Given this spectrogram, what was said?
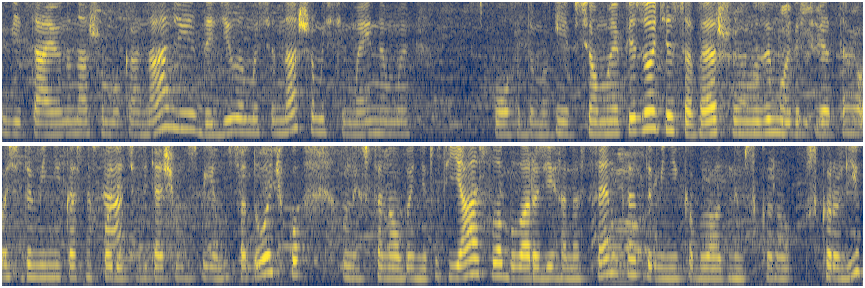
Вітаю на нашому каналі, де ділимося нашими сімейними спогадами. І в цьому епізоді завершуємо зимові свята. Ось Домініка знаходиться в дитячому своєму садочку. У них встановлені тут ясла, була розіграна сценка. Домініка була одним з, коро... королів.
